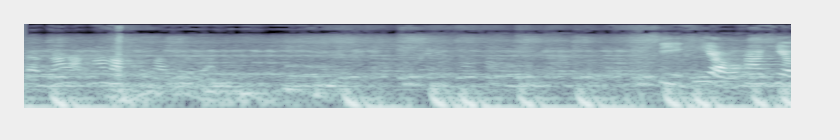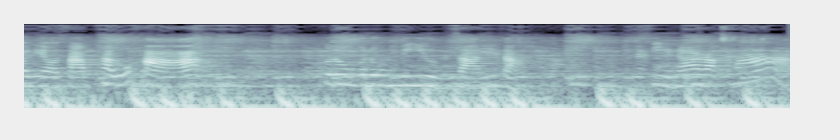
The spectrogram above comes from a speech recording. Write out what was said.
แบบน่ารักน่ารักทั้งนั้นเลยอะสีเขียวค่ะเขียวเหนียวซับค่ะลูกค้ากระดุมกระดุมมีอยู่นะจ๊ะนี่จ้ะสีน่ารักมาก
